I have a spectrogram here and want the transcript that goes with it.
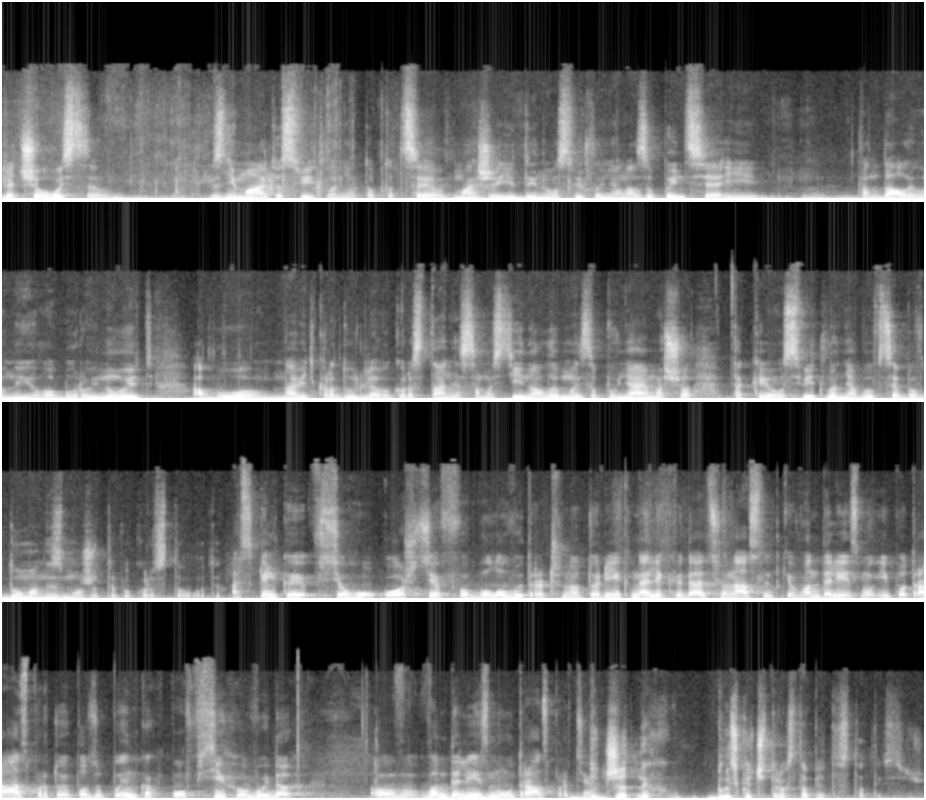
для чогось знімають освітлення. Тобто це майже єдине освітлення на зупинці, і вандали вони його або руйнують, або навіть крадуть для використання самостійно. Але ми запевняємо, що таке освітлення ви в себе вдома не зможете використовувати. А скільки всього коштів було витрачено торік на ліквідацію наслідків вандалізму і по транспорту, і по зупинках, по всіх видах вандалізму у транспорті? Бюджетних близько 400-500 тисяч.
